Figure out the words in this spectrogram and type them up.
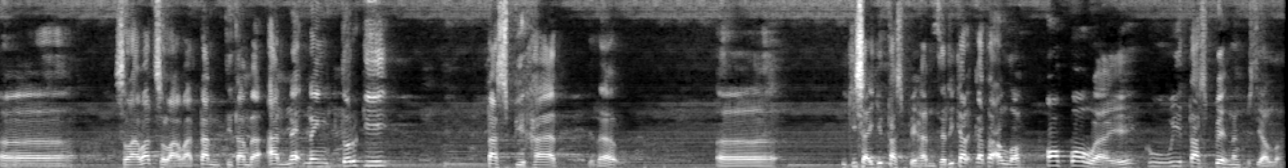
Eh selawat selawatan ditambah an nek ning Turki tasbihat, toh. Eh iki saiki tasbihan. Jadi ka- kata Allah, apa wae kuwi tasbih nang Gusti Allah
